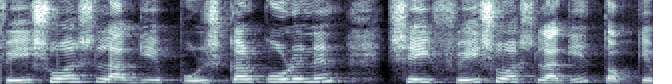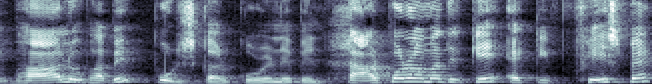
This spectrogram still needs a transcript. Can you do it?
ফেস ওয়াশ লাগিয়ে পরিষ্কার করে নেন, সেই ফেস ওয়াশ লাগিয়ে ত্বককে ভালোভাবে পরিষ্কার করে নেবেন। তারপর আমাদেরকে একটি ফেস প্যাক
